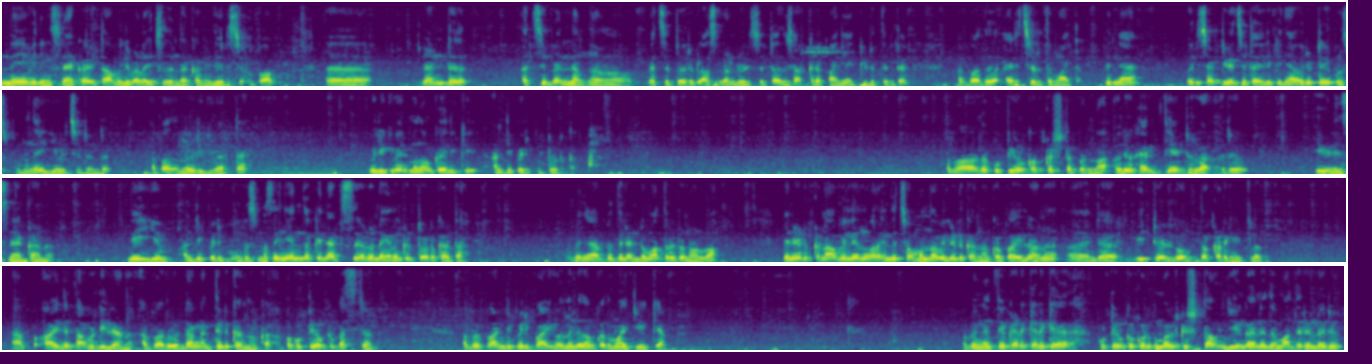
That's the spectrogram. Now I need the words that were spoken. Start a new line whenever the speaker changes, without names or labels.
ഇന്ന് ഈവനിങ് സ്നാക്കായിട്ട് അവൽ വിളയിച്ചത് ഉണ്ടാക്കാമെന്ന് വിചാരിച്ചു. അപ്പോൾ രണ്ട് അച്ച് ബെല്ലം വെച്ചിട്ട് ഒരു ഗ്ലാസ് വെള്ളം ഒഴിച്ചിട്ട് അത് ശർക്കര പാനിയാക്കി എടുത്തിട്ട് അപ്പോൾ അത് അരിച്ചെടുത്ത് മാറ്റാം. പിന്നെ ഒരു ചട്ടി വെച്ചിട്ട് അതിലേക്ക് ഞാൻ ഒരു ടേബിൾ സ്പൂൺ നെയ്യ് ഒഴിച്ചിട്ടുണ്ട്. അപ്പോൾ അതൊന്ന് ഉരുകി വരട്ടെ. ഉരുകി വരുമ്പോൾ നമുക്ക് അതിലേക്ക് അണ്ടിപ്പരിപ്പ് ഇട്ട് കൊടുക്കാം. അപ്പോൾ അത് കുട്ടികൾക്കൊക്കെ ഇഷ്ടപ്പെടുന്ന ഒരു ഹെൽത്തി ആയിട്ടുള്ള ഒരു ഈവനിങ് സ്നാക്കാണ് നെയ്യും അണ്ടിപ്പരിപ്പും ക്രിസ്മസ്. ഇനി എന്തൊക്കെ നട്ട്സുകളുണ്ടെങ്കിൽ നിങ്ങൾക്ക് ഇട്ട് കൊടുക്കാം കേട്ടോ അപ്പോൾ ഞാൻ ഇപ്പോൾ ഇത് രണ്ടും മാത്രം ഇടണുള്ളൂ. പിന്നെ എടുക്കണ അവലെന്ന് പറയുന്നത് ചുമന്ന അവൽ എടുക്കാൻ നോക്കുക അപ്പോൾ അതിലാണ് അതിന്റെ ബി ട്വൽവും ഇതൊക്കെ അടങ്ങിയിട്ടുള്ളത്. അപ്പോൾ അതിന്റെ തവിടിലാണ്. അപ്പോൾ അതുകൊണ്ട് അങ്ങനത്തെ എടുക്കാൻ നോക്കുക അപ്പോൾ കുട്ടികൾക്ക് ബെസ്റ്റാണ് അപ്പോൾ ഇപ്പോൾ അണ്ടിപ്പരിപ്പായി വന്നിട്ട് നമുക്കത് മാറ്റി വയ്ക്കാം അപ്പോൾ ഇങ്ങനത്തെയൊക്കെ ഇടയ്ക്കിടയ്ക്ക് കുട്ടികൾക്ക് കൊടുക്കുമ്പോൾ അവർക്ക് ഇഷ്ടമാവുകയും ചെയ്യും. കാരണം ഇത് മധുരമുള്ളൊരു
